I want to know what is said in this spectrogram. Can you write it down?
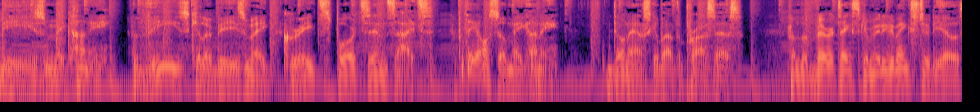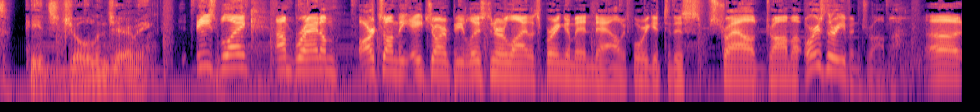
bees make honey. These killer bees make great sports insights, but they also make honey. Don't ask about the process. From the Veritex Community Bank Studios, it's Joel and Jeremy. He's blank. I'm Branham. Art's on the HRP listener line. Let's bring him in now before we get to this Stroud drama. Or is there even drama? Uh,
